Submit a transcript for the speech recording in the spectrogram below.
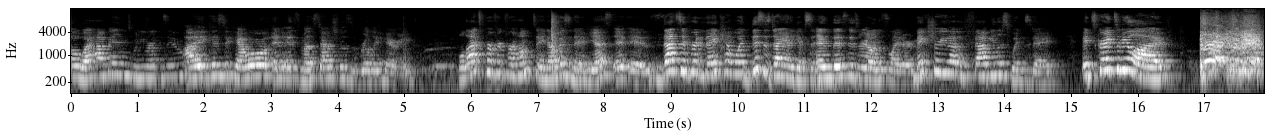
So what happened when you were at the zoo? I kissed a camel and its mustache was really hairy. Well, that's perfect for hump day now, isn't it? Yes, it is. That's it for today, Kentwood. This is Diana Gibson. And this is Brianna Slider. make sure you have a fabulous Wednesday. It's great to be alive. Great to be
